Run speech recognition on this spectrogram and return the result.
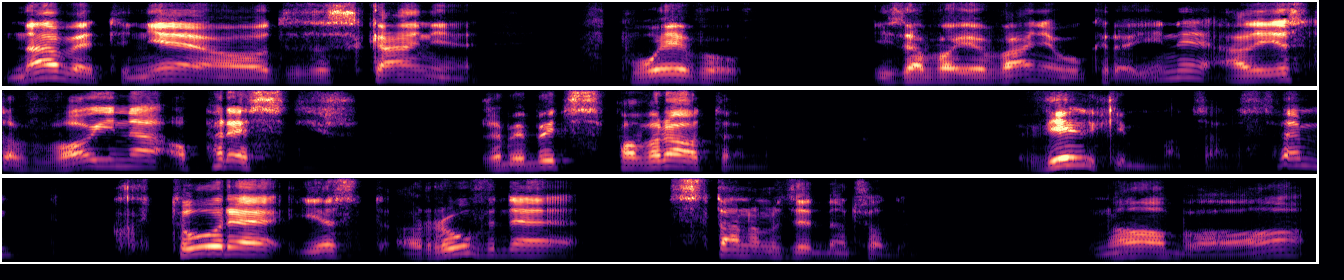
nawet nie o odzyskanie wpływów i zawojowanie Ukrainy, ale jest to wojna o prestiż, żeby być z powrotem wielkim mocarstwem, które jest równe Stanom Zjednoczonym. No bo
